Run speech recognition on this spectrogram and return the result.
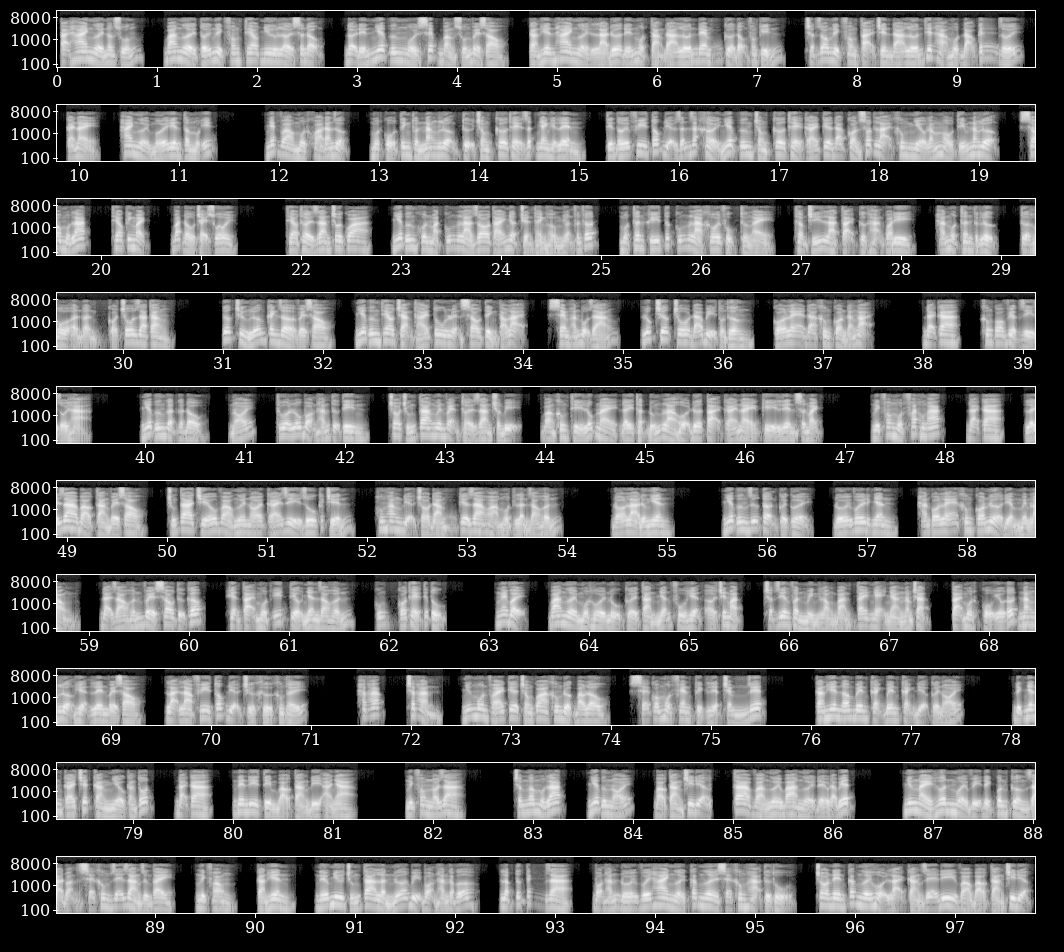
Tại hai người nâng xuống, ba người tới nghịch phong theo như lời sơn động, đợi đến nhiếp ưng ngồi xếp bằng xuống về sau càn hiên hai người là đưa đến một tảng đá lớn đem cửa động phong kín, chợt do nghịch phong tại trên đá lớn thiết hạ một đạo kết giới, cái này, hai người mới yên tâm một ít. Nhét vào một khỏa đan dược, một cổ tinh thuần năng lượng tự trong cơ thể rất nhanh hiện lên, tiến tới phi tốc địa dẫn dắt khởi nhiếp ưng trong cơ thể cái kia đã còn sót lại không nhiều lắm màu tím năng lượng, sau một lát, theo kinh mạch, bắt đầu chảy xuôi. Theo thời gian trôi qua, nhiếp ưng khuôn mặt cũng là do tái nhợt chuyển thành hồng nhuận phân phớt, một thân khí tức cũng là khôi phục thường ngày, thậm chí là tại cực hạn qua đi, hắn một thân thực lực, tựa hồ ẩn ẩn có chỗ gia tăng ước chừng lưỡng canh giờ về sau, nhiếp ưng theo trạng thái tu luyện sau tỉnh táo lại, xem hắn bộ dáng, lúc trước chỗ đã bị tổn thương, có lẽ đã không còn đáng ngại. Đại ca, không có việc gì rồi hả? Nhiếp ưng gật gật đầu, nói, thua lỗ bọn hắn tự tin, cho chúng ta nguyên vẹn thời gian chuẩn bị, bằng không thì lúc này đây thật đúng là hội đưa tại cái này kỳ liên sân mạch. Lịch phong một phát hung ác, đại ca, lấy ra bảo tàng về sau, chúng ta chiếu vào ngươi nói cái gì du kích chiến, hung hăng địa cho đám kia ra hỏa một lần giáo hấn đó là đương nhiên. Nhiếp ưng giữ tợn cười cười, đối với địch nhân, hắn có lẽ không có nửa điểm mềm lòng, đại giáo hấn về sau tự cấp hiện tại một ít tiểu nhân giáo hấn cũng có thể tiếp tục. Ngay vậy, ba người một hồi nụ cười tàn nhẫn phù hiện ở trên mặt, chợt riêng phần mình lòng bàn tay nhẹ nhàng nắm chặt, tại một cổ yếu ớt năng lượng hiện lên về sau, lại là phi tốc địa trừ khử không thấy. Hắc hắc, chắc hẳn, những môn phái kia trong qua không được bao lâu, sẽ có một phen kịch liệt chém giết. Càn hiên âm bên cạnh bên cạnh địa cười nói, địch nhân cái chết càng nhiều càng tốt, đại ca, nên đi tìm bảo tàng đi à nha. Lịch phong nói ra. Trầm ngâm một lát, nhiếp ứng nói, bảo tàng chi địa, ta và ngươi ba người đều đã biết. Nhưng này hơn mười vị địch quân cường giả đoạn sẽ không dễ dàng dừng tay. Nghịch phong càn hiên, nếu như chúng ta lần nữa bị bọn hắn gặp gỡ, lập tức tách ra, bọn hắn đối với hai người các ngươi sẽ không hạ tử thủ, cho nên các ngươi hội lại càng dễ đi vào bảo tàng chi địa.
